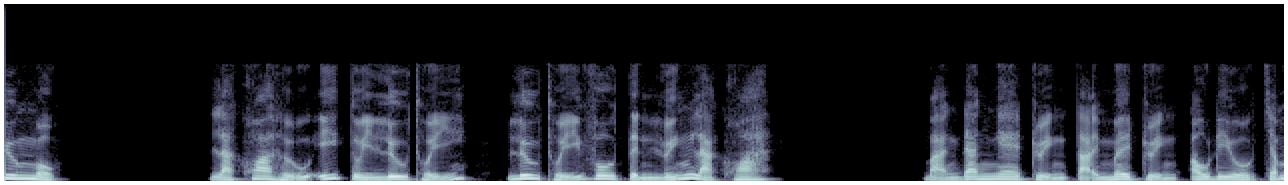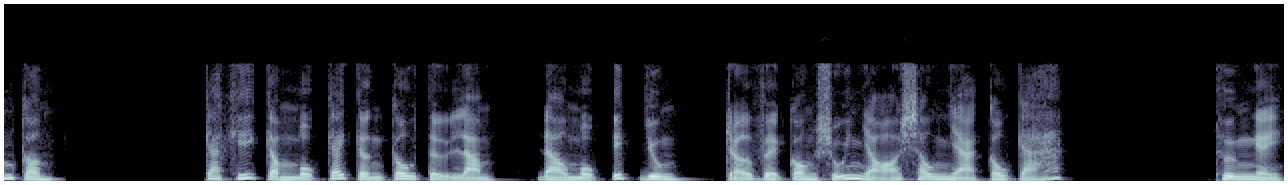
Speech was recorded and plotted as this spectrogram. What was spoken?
Chương 1 Lạc Hoa hữu ý tùy Lưu Thủy, Lưu Thủy vô tình luyến Lạc Hoa. Bạn đang nghe truyện tại mê truyện audio.com. Ca khí cầm một cái cần câu tự làm, đào một ít dung, trở về con suối nhỏ sau nhà câu cá. Thường ngày,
